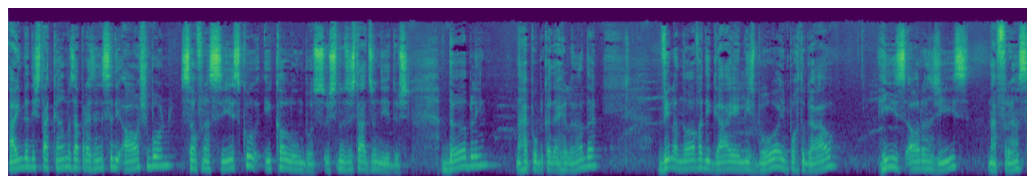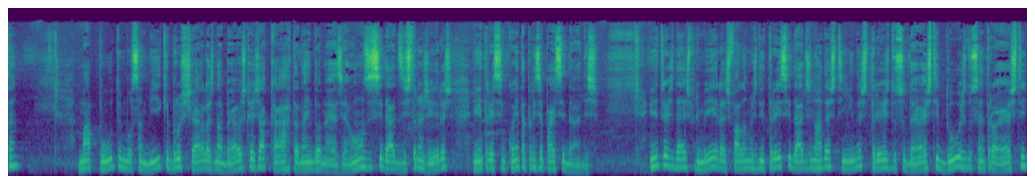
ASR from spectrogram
Ainda destacamos a presença de Ashburn, São Francisco e Columbus, nos Estados Unidos, Dublin, na República da Irlanda, Vila Nova de Gaia e Lisboa, em Portugal, Ris Orangis, na França, Maputo, em Moçambique, Bruxelas, na Bélgica. E Jakarta, na Indonésia. 11 cidades estrangeiras entre as 50 principais cidades. Entre as dez primeiras, falamos de três cidades nordestinas, três do Sudeste, duas do Centro-Oeste,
